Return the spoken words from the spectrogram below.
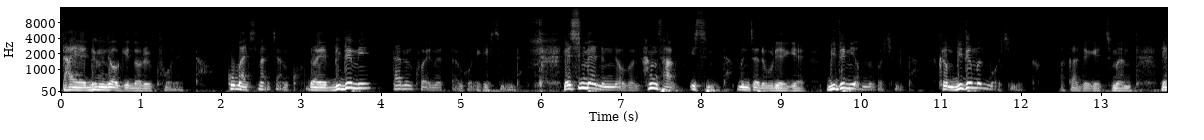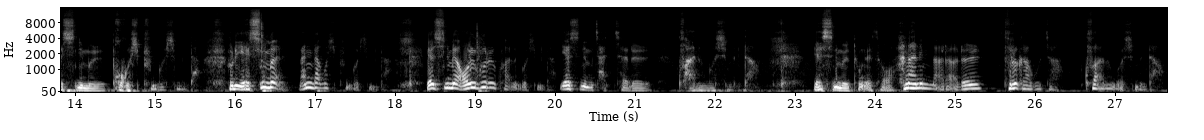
나의 능력이 너를 구원했다고 말씀하지 않고 너의 믿음이 나를 구해냈다고 얘기했습니다. 예수님의 능력은 항상 있습니다. 문제는 우리에게 믿음이 없는 것입니다. 그럼 믿음은 무엇입니까? 아까도 얘기했지만 예수님을 보고 싶은 것입니다. 우리 예수님을 만나고 싶은 것입니다. 예수님의 얼굴을 구하는 것입니다. 예수님 자체를 구하는 것입니다. 예수님을 통해서 하나님 나라를 들어가고자 구하는 것입니다.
